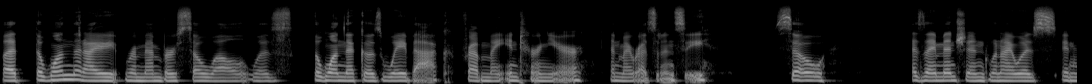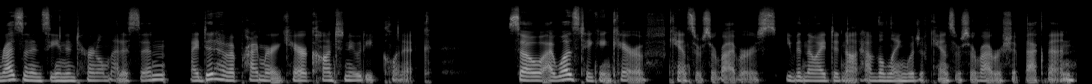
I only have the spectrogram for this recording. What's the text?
but the one that I remember so well was the one that goes way back from my intern year and my residency. So, as I mentioned, when I was in residency in internal medicine, I did have a primary care continuity clinic. So I was taking care of cancer survivors, even though I did not have the language of cancer survivorship back then.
